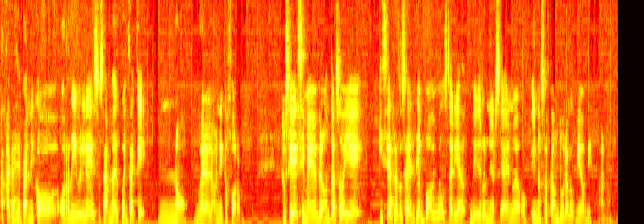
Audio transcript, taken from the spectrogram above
ataques de pánico horribles, o sea, me doy cuenta que no, no era la única forma. Inclusive si me preguntas, oye, quisieras retroceder el tiempo, a mí me gustaría vivir la universidad de nuevo y no ser tan dura conmigo misma, ¿no?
